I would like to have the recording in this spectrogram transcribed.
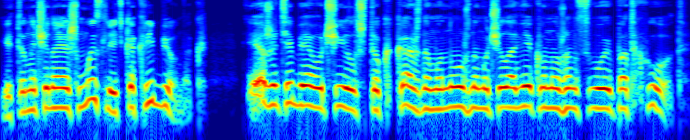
и ты начинаешь мыслить как ребенок. Я же тебя учил, что к каждому нужному человеку нужен свой подход.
